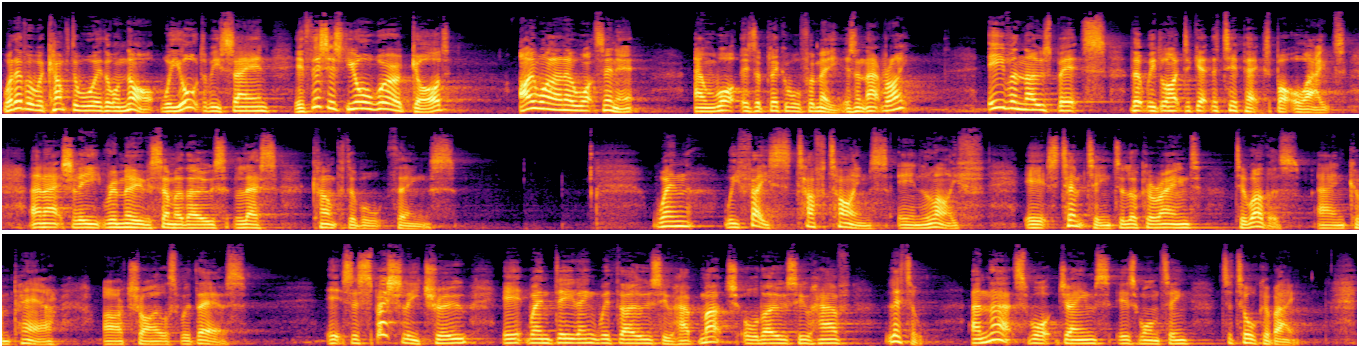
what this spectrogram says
whatever we're comfortable with or not, we ought to be saying, if this is your word, God, I want to know what's in it and what is applicable for me. Isn't that right? Even those bits that we'd like to get the Tipp-Ex bottle out and actually remove some of those less comfortable things. When we face tough times in life, it's tempting to look around to others and compare our trials with theirs. It's especially true when dealing with those who have much or those who have little. And that's what James is wanting to talk about.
